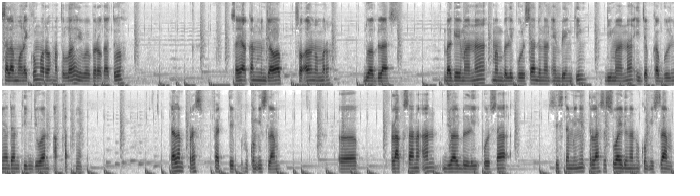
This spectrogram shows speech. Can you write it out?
Assalamualaikum warahmatullahi wabarakatuh. Saya akan menjawab soal nomor 12. Bagaimana membeli pulsa dengan m-banking di mana ijab kabulnya dan tinjuan akadnya? Dalam perspektif hukum Islam, eh, pelaksanaan jual beli pulsa sistem ini telah sesuai dengan hukum Islam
